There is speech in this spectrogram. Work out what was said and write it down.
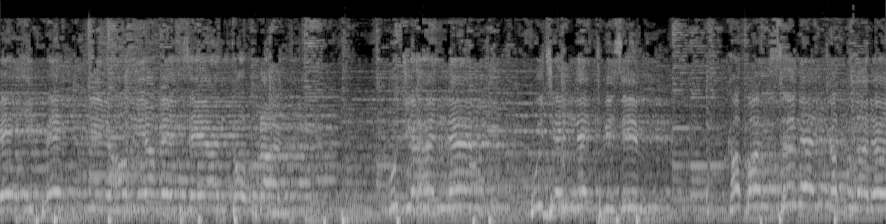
ve ipek bir halıya benzeyen toprak. Bu cehennem, bu cennet bizim. Kapansın el kapıları,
